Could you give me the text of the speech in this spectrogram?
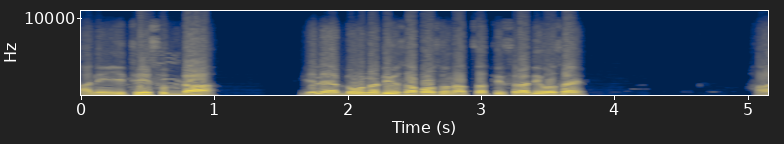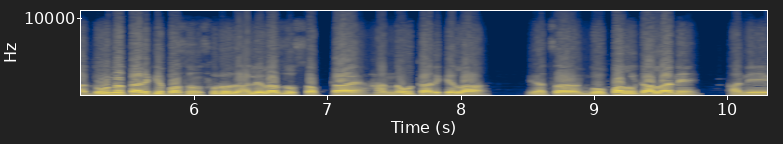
आणि इथे सुद्धा गेल्या दोन दिवसापासून आजचा तिसरा दिवस आहे. हा दोन तारखेपासून सुरू झालेला जो सप्ताह आहे हा नऊ तारखेला याचा गोपाल कालाने आणि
